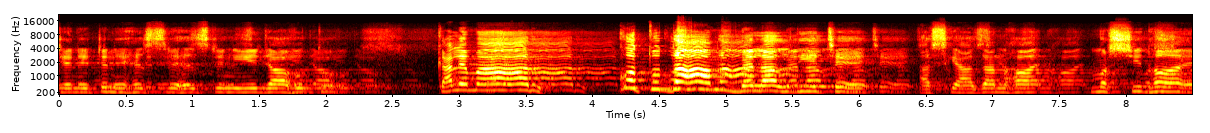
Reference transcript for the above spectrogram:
টেনে টেনে হেসড়ে হেসড়ে নিয়ে যাওয়া হতো। কালেমার কত দাম বেলাল দিয়েছে। আজকে আজান হয়, মসজিদ হয়,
